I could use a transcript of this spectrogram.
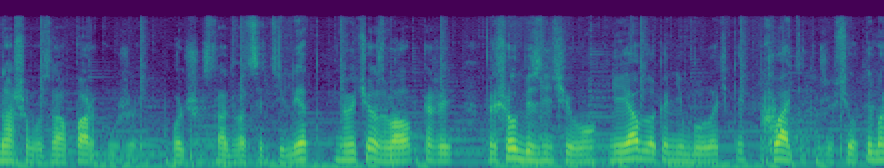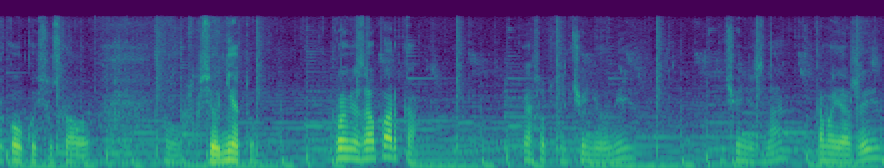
нашему зоопарку уже больше 120 лет. Ну и что звал, скажи? Пришел без ничего, ни яблока, ни булочки. Хватит уже, все, ты морковку всю схавал. Вот, все, нету. Кроме зоопарка, я, собственно, ничего не умею, ничего не знаю. Это моя жизнь.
